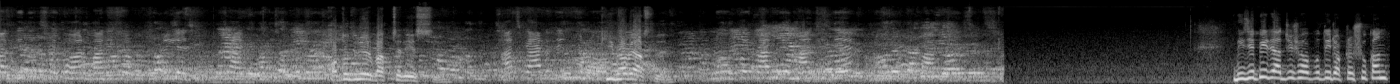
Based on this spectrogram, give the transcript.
লাগিয়ে দিচ্ছে ঘর বাড়ি সব পুড়িয়েছে কতদিনের বাচ্চা নিয়ে এসেছিলেন আজকে আট দিন হলো। কীভাবে আসলেন? নৌকোয় পালিয়ে মাঝিদের বিজেপির রাজ্য সভাপতি ডক্টর সুকান্ত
